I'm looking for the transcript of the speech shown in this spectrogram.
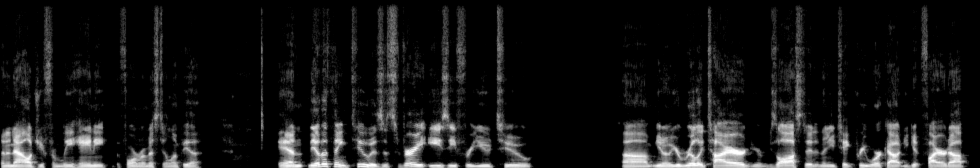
an analogy from Lee Haney, the former Miss Olympia. And the other thing too is it's very easy for you to, um, you know, you're really tired, you're exhausted, and then you take pre-workout, you get fired up,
